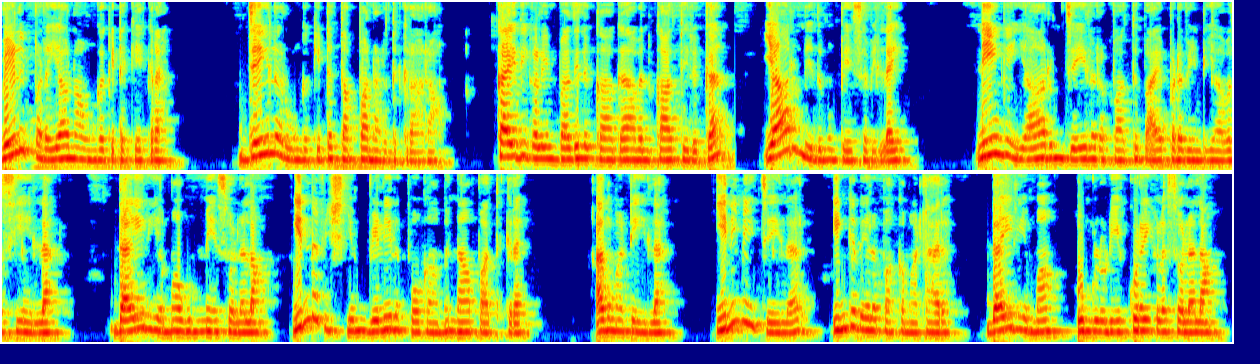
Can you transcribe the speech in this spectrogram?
வெளிப்படையா நான் உங்ககிட்ட கேக்குறேன். ஜெயிலர் உங்ககிட்ட தப்பா நடந்துக்கிறாரா? கைதிகளின் பதிலுக்காக அவன் காத்திருக்க யாரும் எதுவும் பேசவில்லை. நீங்க யாரும் ஜெயிலரை பார்த்து பயப்பட வேண்டிய அவசியம் இல்ல. தைரியமா உண்மையை சொல்லலாம். இந்த விஷயம் வெளியில போகாம நான் பாத்துக்கிறேன். அது மட்டும் இல்ல இனிமே ஜெயிலர் இங்க வேலை பார்க்க மாட்டாரு. தைரியமா உங்களுடைய குறைகளை சொல்லலாம்.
